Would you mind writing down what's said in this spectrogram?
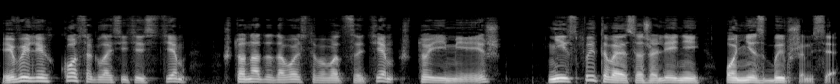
и вы легко согласитесь с тем, что надо довольствоваться тем, что имеешь, не испытывая сожалений о несбывшемся.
